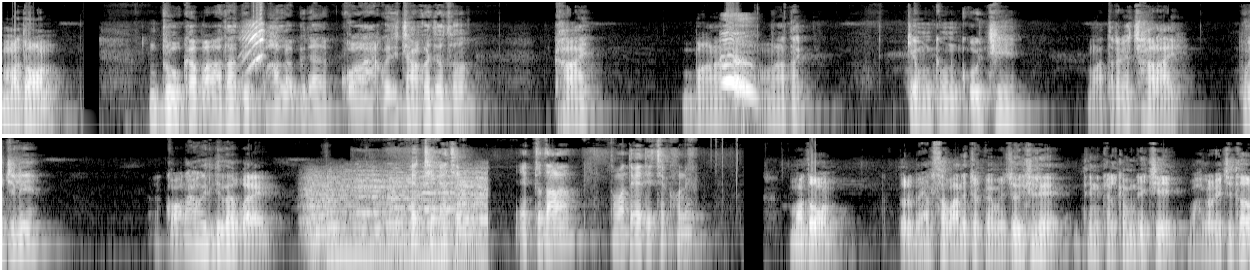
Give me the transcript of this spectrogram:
মদন দু কাপ আদা দিয়ে ভালো করে আর কড়া করে চা করে তো। খায় বাড়া মাথা কেমন কেমন করছে মাথাটাকে ছাড়াই বুঝলি? কড়া করে দিবে একবারে। ঠিক আছে একটু দাঁড়া তোমাদেরকে দিচ্ছে খুনে মদন তোর ব্যবসা বাণিজ্য কেমন চলছে রে? দিনকাল কেমন গেছে? ভালো গেছে তো?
